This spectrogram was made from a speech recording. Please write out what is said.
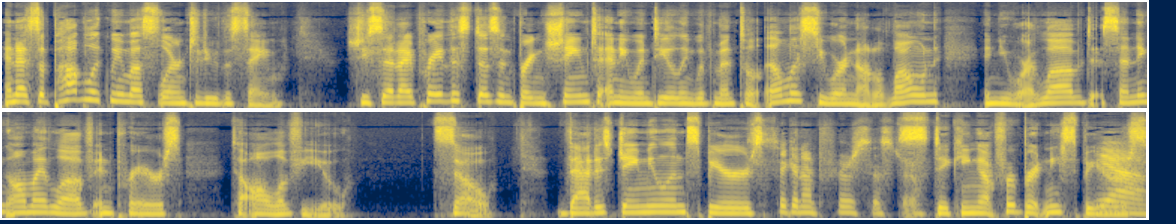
And as a public, we must learn to do the same. She said, I pray this doesn't bring shame to anyone dealing with mental illness. You are not alone and you are loved. Sending all my love and prayers to all of you. So that is Jamie Lynn Spears Sticking up for her sister. sticking up for Britney Spears Yeah.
